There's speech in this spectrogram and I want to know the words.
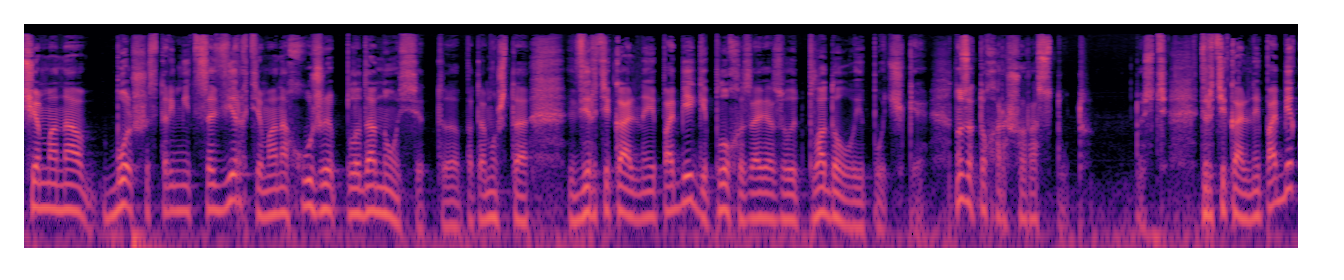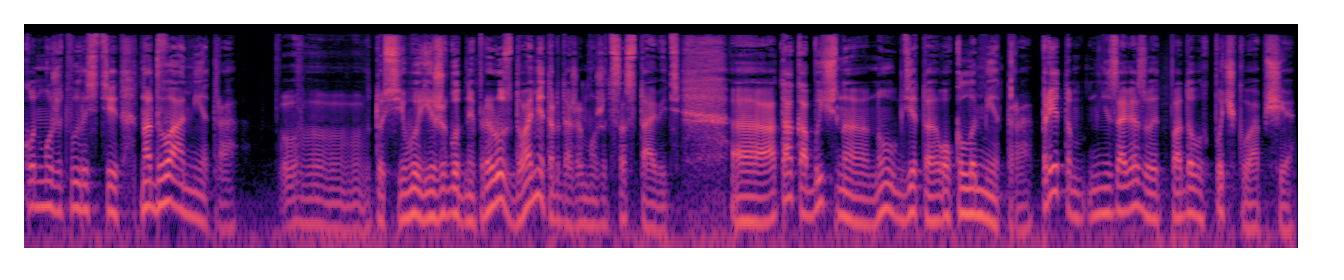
чем она больше стремится вверх, тем она хуже плодоносит, потому что вертикальные побеги плохо завязывают плодовые почки, но зато хорошо растут. То есть вертикальный побег, он может вырасти на 2 метра, то есть его ежегодный прирост 2 метра даже может составить, а так обычно ну, где-то около метра. При этом не завязывает плодовых почек вообще.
